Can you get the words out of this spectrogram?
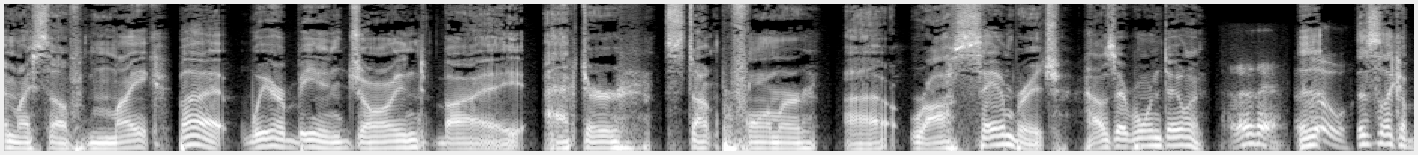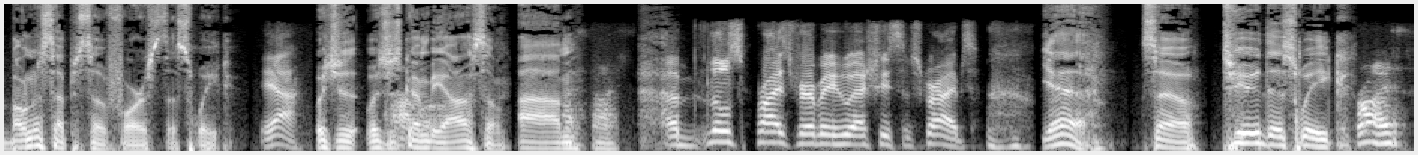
and myself, Mike, but we are being joined by actor, stunt performer, uh, Ross Sambridge. How's everyone doing? Hello there. This, Hello. this is like a bonus episode for us this week, Yeah, which is which is going to be awesome. Um, nice. a little surprise for everybody who actually subscribes. yeah. So two this week. Surprise.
